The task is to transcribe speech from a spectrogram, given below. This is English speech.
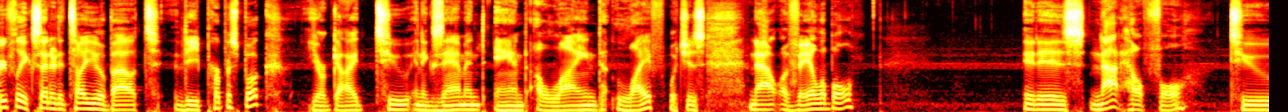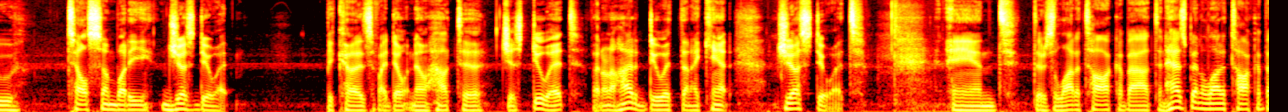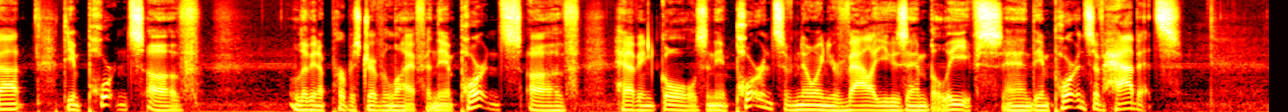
Briefly excited to tell you about the Purpose Book, your guide to an examined and aligned life, which is now available. It is not helpful to tell somebody, just do it. Because if I don't know how to just do it, if I don't know how to do it, then I can't just do it. And there's a lot of talk about, and has been a lot of talk about, the importance of living a purpose driven life and the importance of having goals and the importance of knowing your values and beliefs and the importance of habits.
